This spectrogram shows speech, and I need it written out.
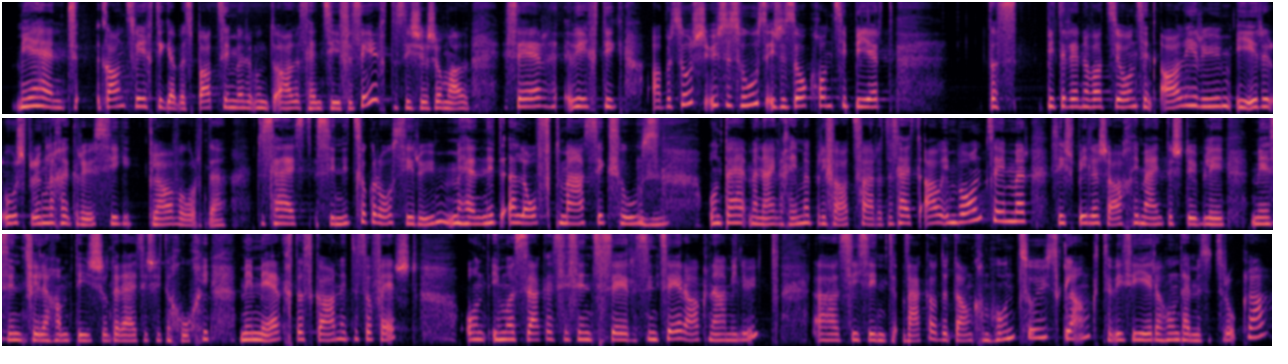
Wir haben ganz wichtig, eben das Badzimmer und alles haben sie für sich. Das ist ja schon mal sehr wichtig. Aber sonst, unser Haus ist so konzipiert, dass bei der Renovation sind alle Räume in ihrer ursprünglichen Größe klar worden. Das heißt, es sind nicht so große Räume. Wir haben nicht ein loftmäßiges Haus. Mhm. Und da hat man eigentlich immer Privatsphäre. Das heißt auch im Wohnzimmer, sie spielen Schach im einen Stübli, wir sind vielleicht am Tisch oder eins ist in der Küche. Man merkt das gar nicht so fest. Und ich muss sagen, sie sind sehr, sind sehr angenehme Leute. Äh, sie sind wegen oder dank dem Hund zu uns gelangt, weil sie ihren Hund haben zurückgelassen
